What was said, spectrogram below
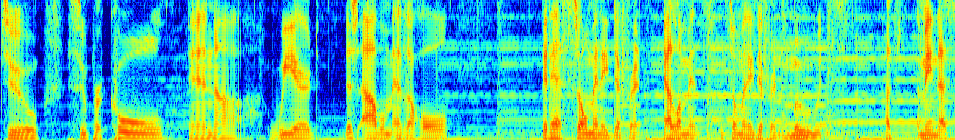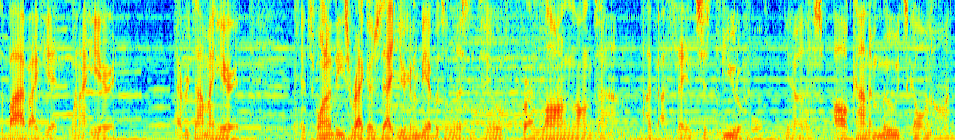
to super cool and uh, weird. This album as a whole, it has so many different elements and so many different moods. That's, I mean, that's the vibe I get when I hear it. Every time I hear it, it's one of these records that you're going to be able to listen to for a long, long time. I, I say it's just beautiful. You know, there's all kind of moods going on.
